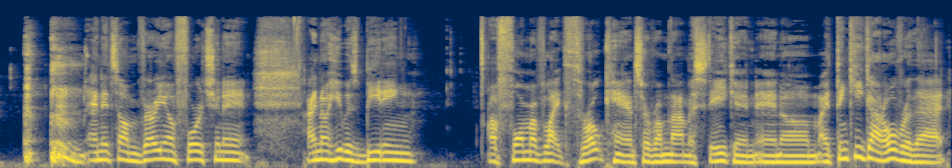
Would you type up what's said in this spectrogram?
and it's um very unfortunate. I know he was beating a form of like throat cancer, if I'm not mistaken. And um, I think he got over that.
